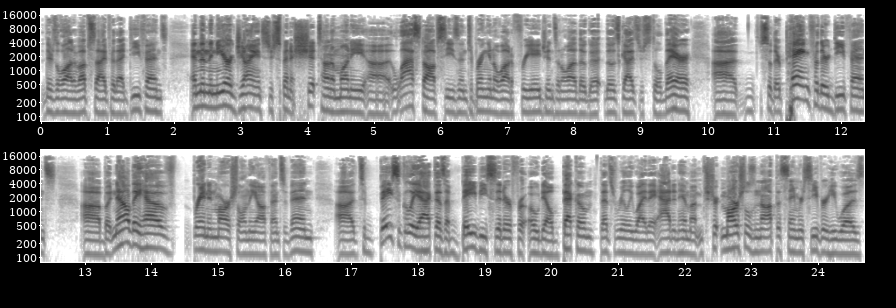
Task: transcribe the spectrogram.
there's a lot of upside for that defense. And then the New York Giants just spent a shit ton of money uh, last offseason to bring in a lot of free agents, and a lot of those guys are still there. Uh, so they're paying for their defense. Uh, but now they have Brandon Marshall on the offensive end uh, to basically act as a babysitter for Odell Beckham. That's really why they added him. I'm sure Marshall's not the same receiver he was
